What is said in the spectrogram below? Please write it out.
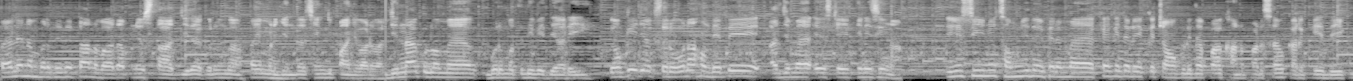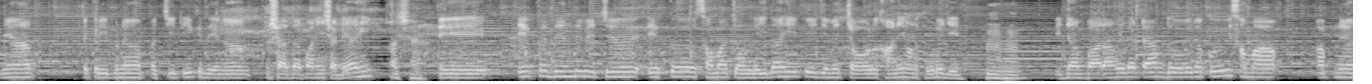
ਪਹਿਲੇ ਨੰਬਰ ਤੇ ਤੇ ਧੰਨਵਾਦ ਆਪਣੇ ਉਸਤਾਦ ਜੀ ਦਾ ਕਰੂੰਗਾ ਭਾਈ ਮਨਜਿੰਦਰ ਸਿੰਘ ਜੀ ਪੰਜਵਾੜ ਵਾਲੇ। ਜਿਨ੍ਹਾਂ ਕੋਲੋਂ ਮੈਂ ਗੁਰਮਤਿ ਦੀ ਵਿਦਿਆ ਲਈ ਕਿਉਂਕਿ ਜੇ ਅਕਸਰ ਉਹ ਨਾ ਹੁੰਦੇ ਤੇ ਅੱਜ ਮੈਂ ਇਸ ਸਟੇਜ ਤੇ ਨਹੀਂ ਸੀ ਹੋਣਾ। ਇਸ ਚੀਜ਼ ਨੂੰ ਸਮਝਦੇ ਫਿਰ ਮੈਂ ਆਖਿਆ ਕਿ ਚਲੋ ਇੱਕ ਚੌਂਕੜੀ ਦਾ ਆਪਾਂ ਅਖੰਡ ਪਾਠ ਸਾਹਿਬ ਕਰਕੇ ਦੇਖਦੇ ਹਾਂ। ਤਕਰੀਬਨ 25 30 ਕੁ ਦਿਨ ਪ੍ਰਸ਼ਾਦਾ ਪਾਣੀ ਛੱਡਿਆ ਸੀ। ਅੱਛਾ। ਤੇ ਇੱਕ ਦਿਨ ਦੇ ਵਿੱਚ ਇੱਕ ਸਮਾਂ ਚੁਣ ਲਈਦਾ ਸੀ ਵੀ ਜਿਵੇਂ ਚੌਲ ਖਾਣੇ ਹੁਣ ਥੋੜੇ ਜੇ ਹੂੰ ਹੂੰ। ਜਾਂ 12 ਵਜੇ ਦਾ ਟਾਈਮ 2 ਵਜੇ ਦਾ ਕੋਈ ਵੀ ਸਮਾਂ ਆਪਣੇ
